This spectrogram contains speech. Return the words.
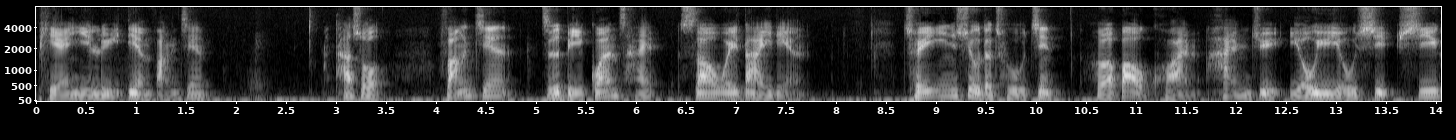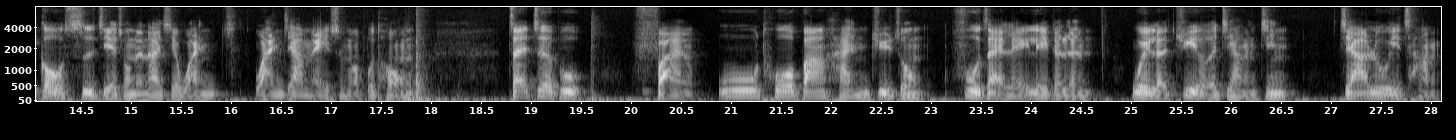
便宜旅店房间。他说。房间只比棺材稍微大一点。崔英秀的处境和爆款韩剧《鱿鱼游戏》虚构世界中的那些玩玩家没什么不同。在这部反乌托邦韩剧中，负债累累的人为了巨额奖金，加入一场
